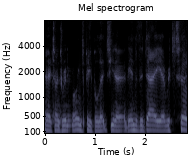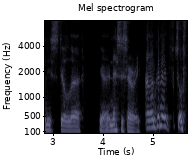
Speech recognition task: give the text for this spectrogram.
uh, trying to remind people that you know at the end of the day, a return is still. Uh, you know, necessary. And I'm going to sort of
